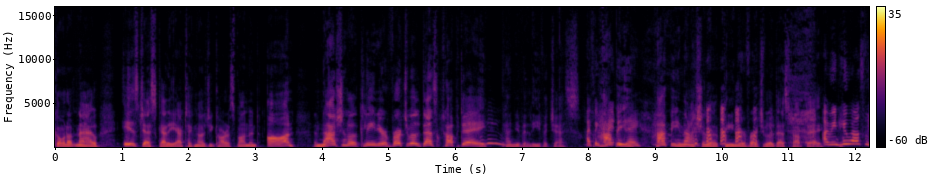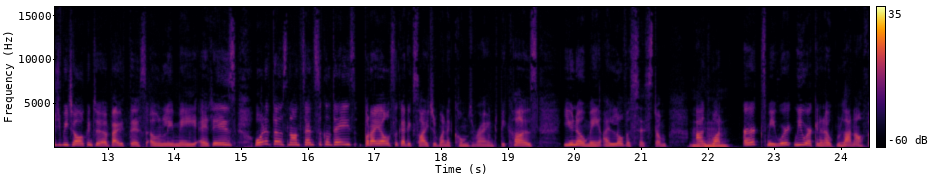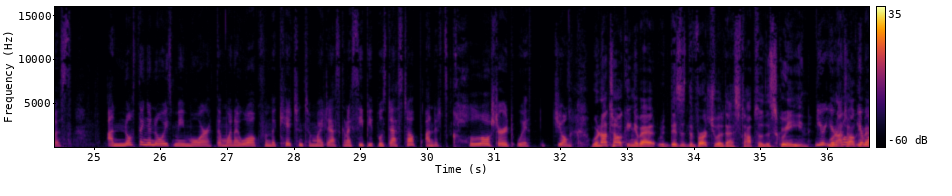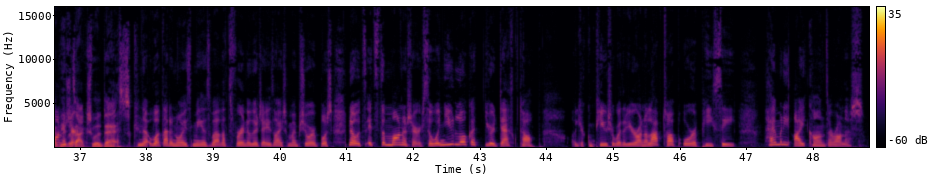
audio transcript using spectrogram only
Coming up now is Jess Kelly, our technology correspondent, on National Clean Your Virtual Desktop Day. Can you believe it, Jess? I've been happy, day. Happy National Clean Your Virtual Desktop Day. I mean, who else would you be talking to about this? Only me. It is one of those nonsensical days, but I also get excited when it comes around because you know me, I love a system. And what mm-hmm. irks me, we're, we work in an open plan office. And nothing annoys me more than when I walk from the kitchen to my desk and I see people's desktop and it's cluttered with junk. We're not talking about this is the virtual desktop, so the screen. Your- We're not whole- talking your about people's monitor. actual desk. No, well, that annoys me as well. That's for another day's item, I'm sure. But no, it's it's the monitor. So when you look at your desktop, your computer, whether you're on a laptop or a PC, how many icons are on it?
